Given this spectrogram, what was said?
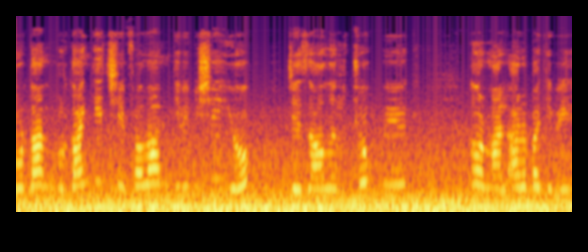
oradan buradan geçeyim falan gibi bir şey yok. Cezaları çok büyük. Normal araba gibi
